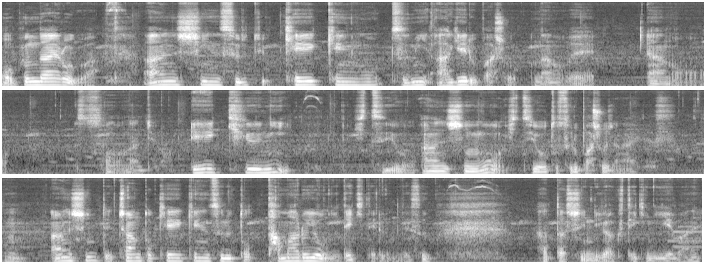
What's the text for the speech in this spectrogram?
オープンダイアログは安心するという経験を積み上げる場所なのであのその何て言うの？永久に必要安心を必要とする場所じゃないです。うん、安心ってちゃんと経験するとたまるようにできてるんです。発達心理学的に言えばね。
